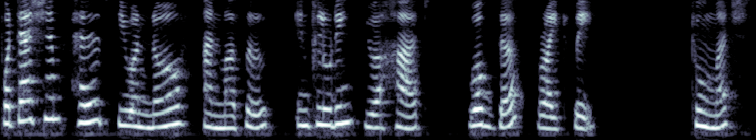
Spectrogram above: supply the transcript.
Potassium helps your nerves and muscles, including your heart, work the right way. Too much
